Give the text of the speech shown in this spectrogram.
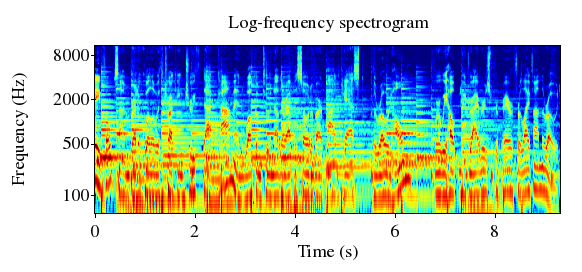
Hey, folks, I'm Brett Aquila with TruckingTruth.com, and welcome to another episode of our podcast, The Road Home, where we help new drivers prepare for life on the road.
